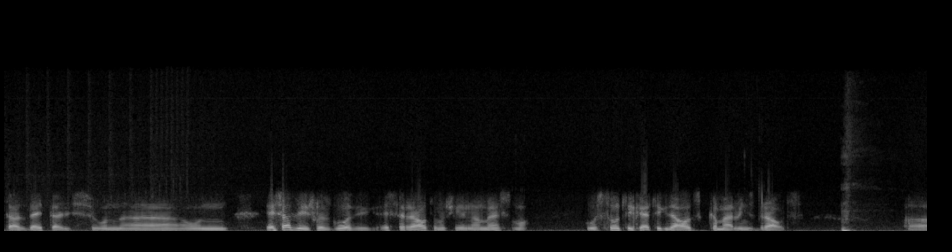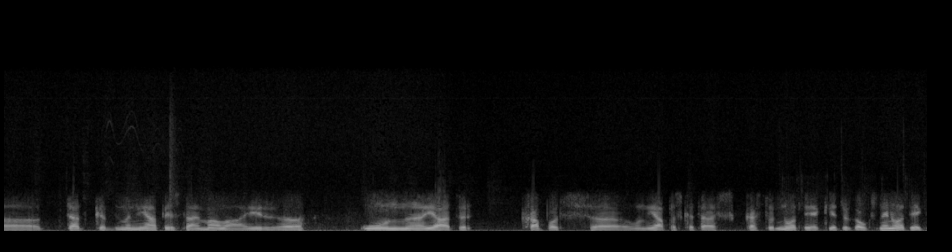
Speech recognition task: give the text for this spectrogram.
tās detaļas. Un, uh, un es atzīšos godīgi, es ar automašīnām esmu uzsūtījis tikai tik daudz, kamēr viņas brauc. Uh, tad, kad man jāpiestāj malā, ir uh, un uh, jāatver kapots uh, un jāpaskatās, kas tur notiek. Ja tur kaut kas nenotiek,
